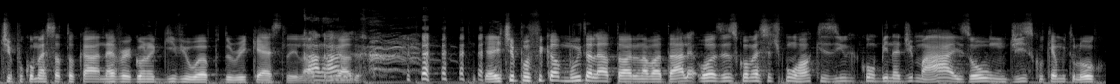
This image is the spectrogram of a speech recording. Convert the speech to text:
Tipo, começa a tocar Never Gonna Give You Up do Rick Astley lá, Caralho. tá ligado? e aí, tipo, fica muito aleatório na batalha. Ou às vezes começa, tipo, um rockzinho que combina demais. Ou um disco que é muito louco.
